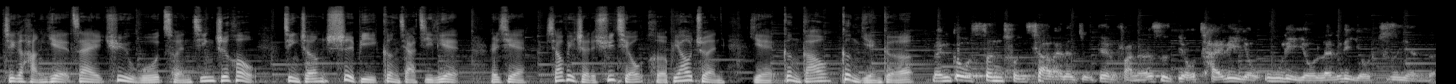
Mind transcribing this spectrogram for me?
这个行业在去无存金之后，竞争势必更加激烈，而且消费者的需求和标准也更高、更严格。能够生存下来的酒店，反而是有财力、有物力、有能力、有资源的。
